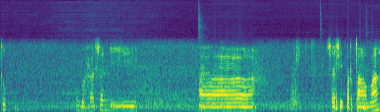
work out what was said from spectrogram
untuk pembahasan di uh, sesi pertama.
